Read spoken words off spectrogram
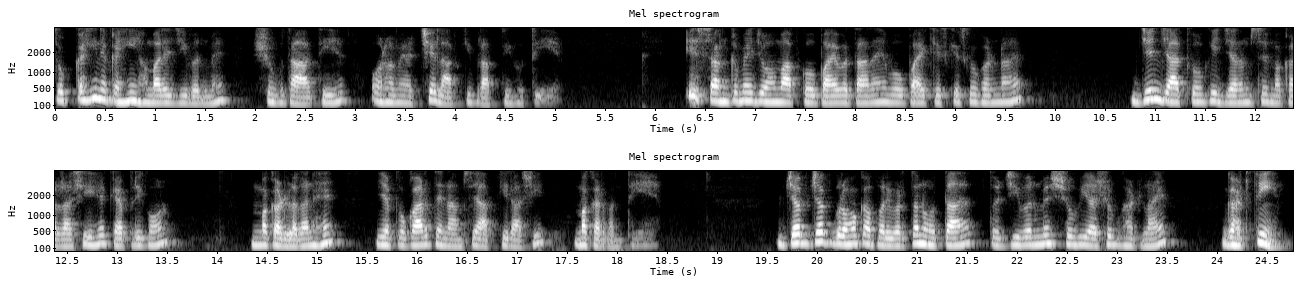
तो कहीं ना कहीं हमारे जीवन में शुभता आती है और हमें अच्छे लाभ की प्राप्ति होती है। इस अंक में जो हम आपको उपाय बता रहे हैं, वो उपाय किस किस को करना है? जिन जातकों की जन्म से मकर राशि है कैप्रिकॉन मकर लगन है यह पुकारते नाम से आपकी राशि मकर बनती है। जब जब ग्रहों का परिवर्तन होता है तो जीवन में शुभ या अशुभ घटनाएँ घटती हैं।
